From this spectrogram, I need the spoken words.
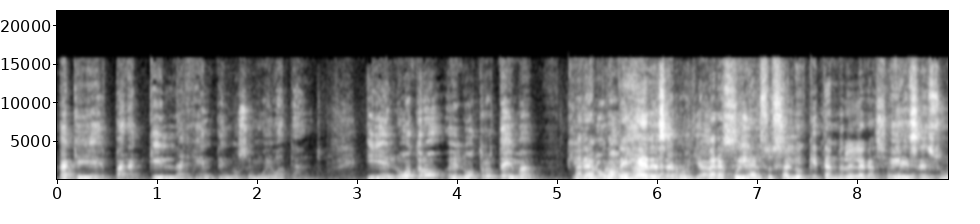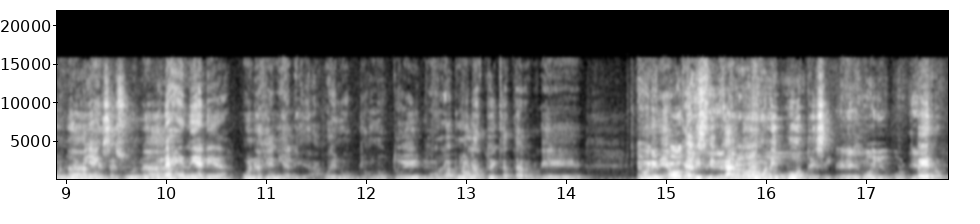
a que es para que la gente no se mueva tanto. Y el otro, el otro tema que para lo vamos a desarrollar. Para cuidar su salud quitándole la gasolina. Esa es una, esa es una, una genialidad. Una genialidad. Bueno, yo no estoy, no la, no la estoy catando, es una hipótesis. es una hipótesis. Eh, Goyo, porque Pero,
